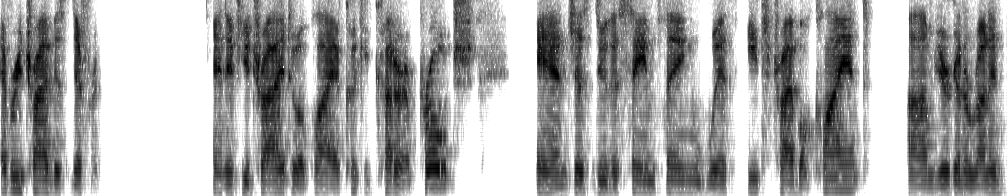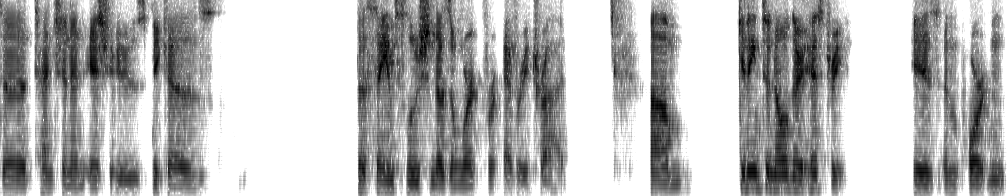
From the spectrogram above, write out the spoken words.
every tribe is different. And if you try to apply a cookie cutter approach and just do the same thing with each tribal client, um, you're going to run into tension and issues because the same solution doesn't work for every tribe. Um, getting to know their history, is important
